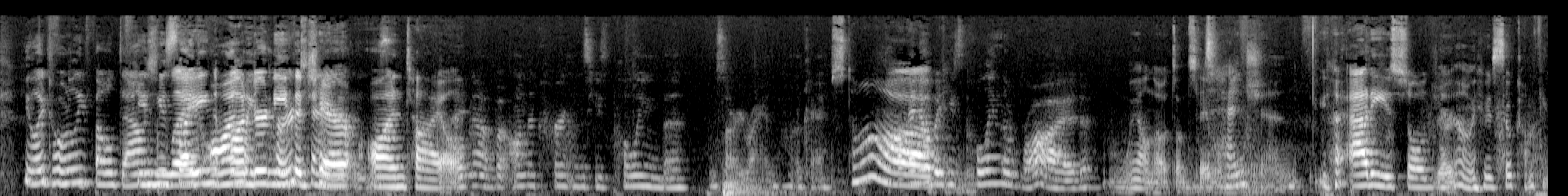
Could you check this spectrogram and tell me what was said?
he like totally fell down. He's, like, laying on underneath the chair curtains. on I tile. know, but on the curtains he's pulling the I'm sorry, Ryan. Okay. Stop. I know, but he's pulling the rod. we all know it's unstable. Tension. Addie is I soldier. know, he was so comfy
